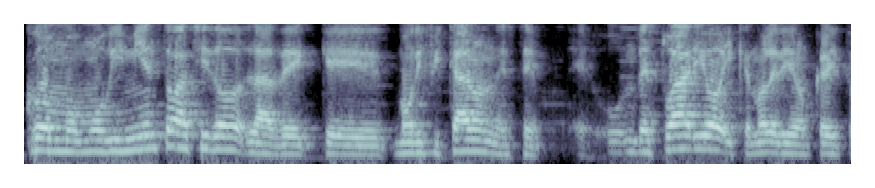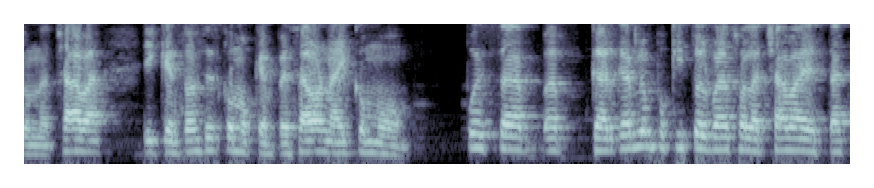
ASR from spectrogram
como movimiento ha sido la de que modificaron este un vestuario y que no le dieron crédito a una chava y que entonces como que empezaron ahí como pues a, a, cargarle un poquito el brazo a la chava esta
